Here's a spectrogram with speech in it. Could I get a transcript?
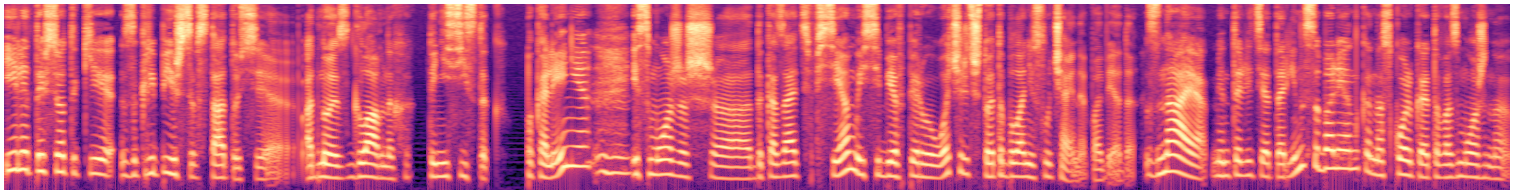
Или ты все-таки закрепишься в статусе одной из главных теннисисток поколения Мгм. и сможешь э, доказать всем и себе в первую очередь, что это была не случайная победа. Зная менталитет Арины Соболенко, насколько это возможно,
